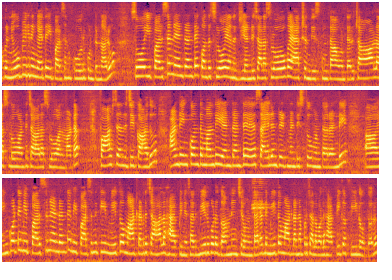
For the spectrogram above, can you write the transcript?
ఒక న్యూ బిగినింగ్ అయితే ఈ పర్సన్ కోరుకుంటున్నారు. సో ఈ పర్సన్ ఏంటంటే కొంత స్లో ఎనర్జీ అండి. చాలా స్లోగా యాక్షన్ తీసుకుంటా ఉంటారు. చాలా స్లో అంటే చాలా స్లో అనమాట ఫాస్ట్ ఎనర్జీ కాదు. అండ్ ఇంకొంతమంది ఏంటంటే సైలెంట్ ట్రీట్మెంట్ ఇస్తూ ఉంటారండి. ఇంకోటి మీ పర్సన్ ఏంటంటే మీ పర్సన్కి మీతో మాట్లాడితే చాలా హ్యాపీనెస్. అది మీరు కూడా గమనించే ఉంటారు. అంటే మీతో మాట్లాడినప్పుడు చాలా వాళ్ళు హ్యాపీగా ఫీల్ అవుతారు.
